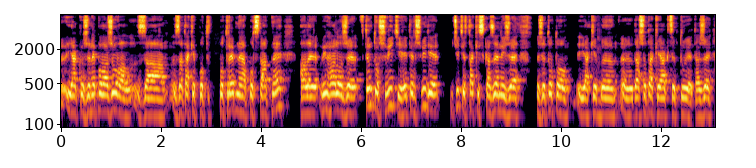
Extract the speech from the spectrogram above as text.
akože nepovažoval za, za také pot, potrebné a podstatné, ale hovoril, že v tomto švite, ten švit je určite taký skazený, že, že toto jakéby e, dašo také akceptuje. Takže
